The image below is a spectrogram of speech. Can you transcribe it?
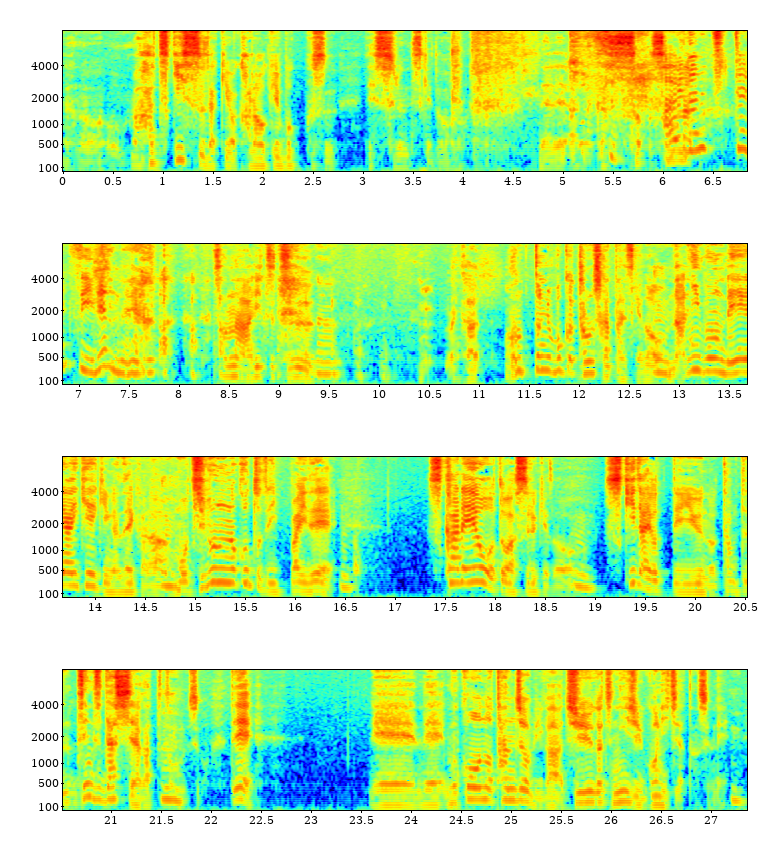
あの、まあ、初キッスだけはカラオケボックスでするんですけど。で なんかそそんな間にちっちゃいつ入れんなよ。そんなんありつつ、なんか本当に僕は楽しかったんですけど、うん。何分恋愛経験がないから、もう自分のことでいっぱいで、ん。好かれようとはするけど、ん。好きだよっていうの多分全然出してなかったと思うんですよ。で、で、で、向こうの誕生日が10月25日だったんですよね。ん。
